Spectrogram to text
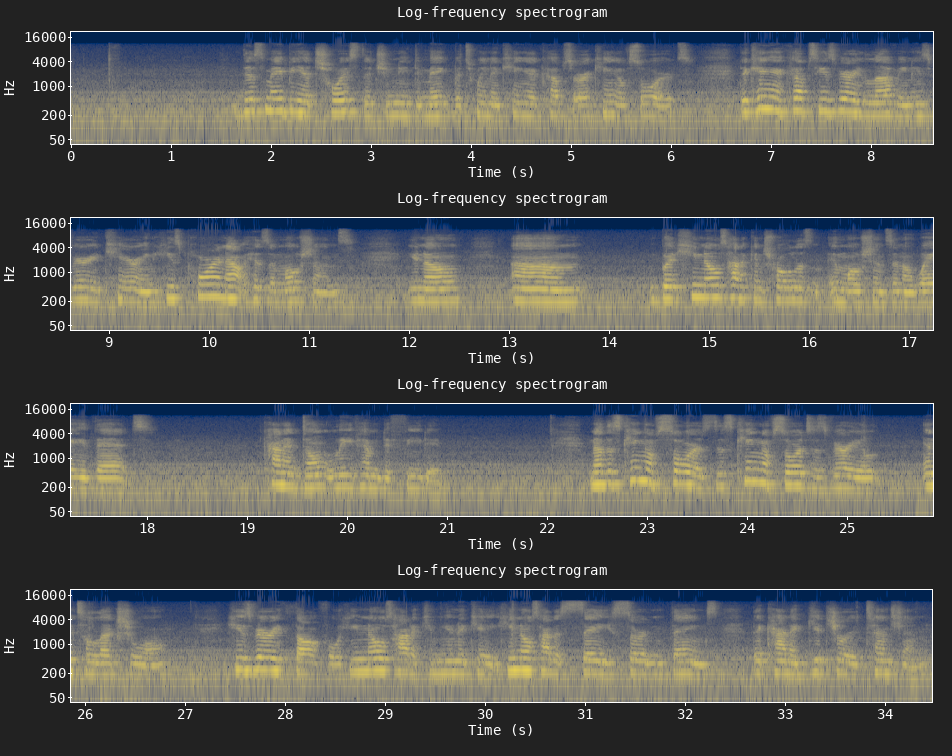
This may be a choice that you need to make between a King of Cups or a King of Swords. The King of Cups, he's very loving. He's very caring. He's pouring out his emotions, you know. Um, but he knows how to control his emotions in a way that kind of don't leave him defeated. Now this King of Swords, this King of Swords is very intellectual. He's very thoughtful. He knows how to communicate. He knows how to say certain things that kind of get your attention.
